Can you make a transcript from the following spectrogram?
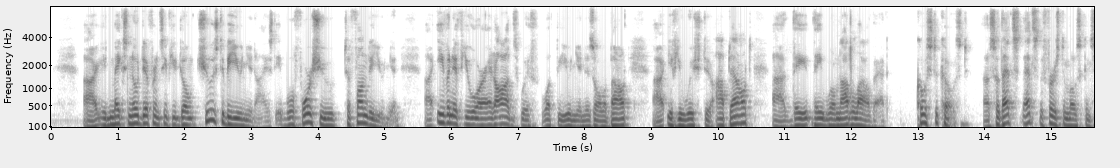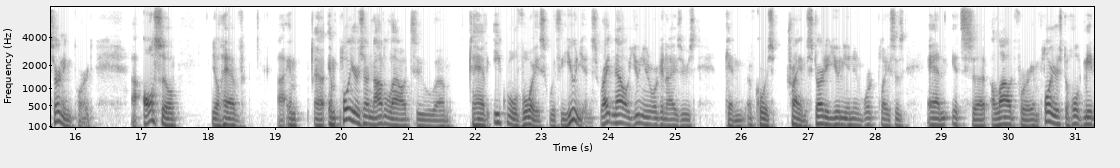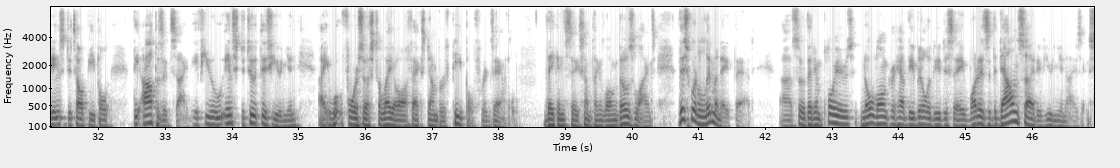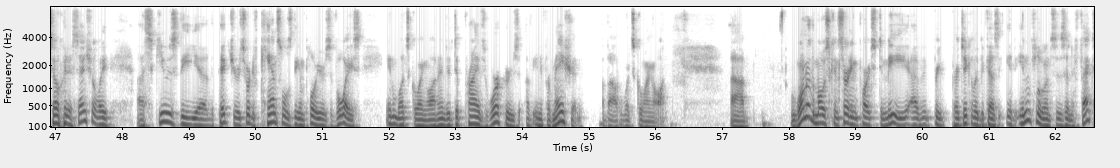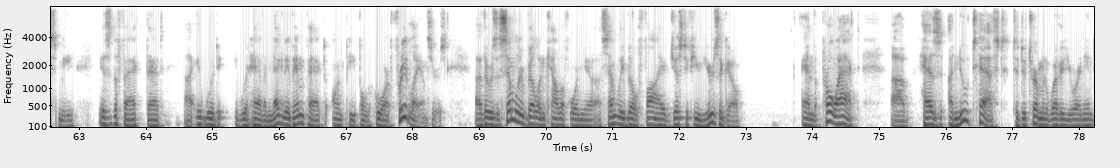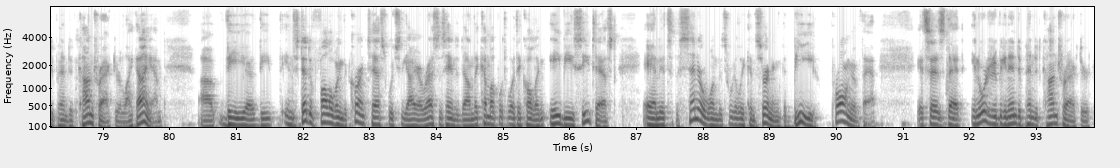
Uh, it makes no difference if you don't choose to be unionized. It will force you to fund a union, uh, even if you are at odds with what the union is all about. Uh, if you wish to opt out, uh, they they will not allow that, coast to coast. Uh, so that's that's the first and most concerning part. Uh, also, you'll have uh, em- uh, employers are not allowed to um, to have equal voice with the unions. Right now, union organizers can, of course, try and start a union in workplaces, and it's uh, allowed for employers to hold meetings to tell people the opposite side. If you institute this union, it will force us to lay off X number of people, for example. They can say something along those lines. This would eliminate that. Uh, so that employers no longer have the ability to say what is the downside of unionizing. So it essentially uh, skews the uh, the picture, sort of cancels the employer's voice in what's going on, and it deprives workers of information about what's going on. Uh, one of the most concerning parts to me, uh, particularly because it influences and affects me, is the fact that it would it would have a negative impact on people who are freelancers. Uh, there was a similar bill in California, Assembly Bill 5, just a few years ago, and the PRO Act uh, has a new test to determine whether you're an independent contractor, like I am. Uh, the uh, the instead of following the current test, which the IRS has handed down, they come up with what they call an ABC test, and it's the center one that's really concerning, the B prong of that. It says that in order to be an independent contractor,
